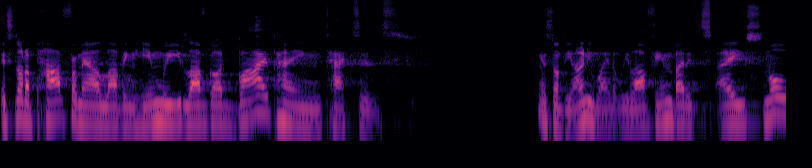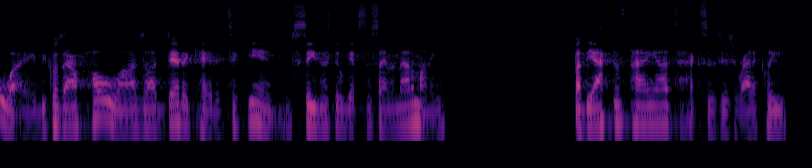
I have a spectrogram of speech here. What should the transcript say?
It's not apart from our loving Him, we love God by paying taxes. It's not the only way that we love him, but it's a small way because our whole lives are dedicated to him. Caesar still gets the same amount of money, but the act of paying our taxes is radically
